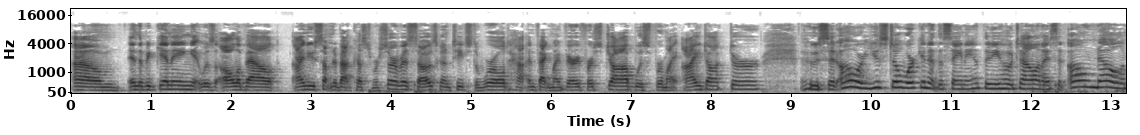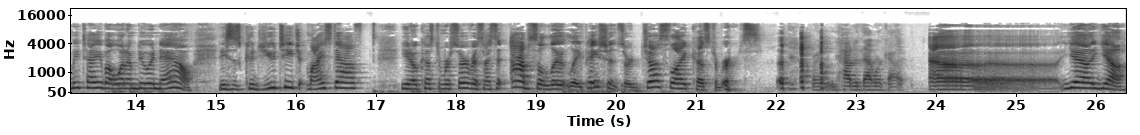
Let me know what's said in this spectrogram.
Um, in the beginning, it was all about I knew something about customer service, so I was going to teach the world. How, in fact, my very first job was for my eye doctor, who said, "Oh, are you still working at the St. Anthony Hotel?" And I said, "Oh no, let me tell you about what I'm doing now." And he says, "Could you teach my staff you know, customer service? I said, absolutely. Patients are just like customers. right. How did that work out? Uh, yeah, yeah,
